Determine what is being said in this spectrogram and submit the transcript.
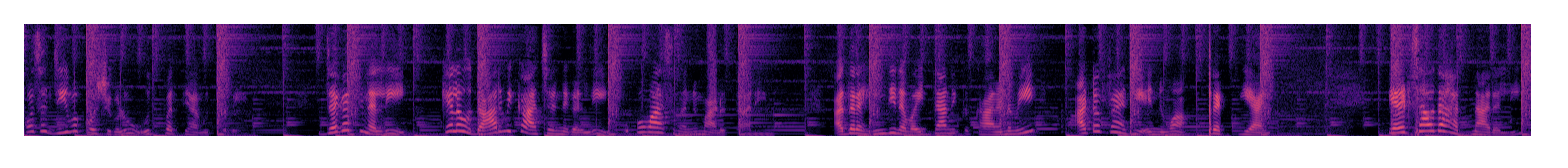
ಹೊಸ ಜೀವಕೋಶಗಳು ಉತ್ಪತ್ತಿಯಾಗುತ್ತವೆ. ಜಗತ್ತಿನಲ್ಲಿ ಕೆಲವು ಧಾರ್ಮಿಕ ಆಚರಣೆಗಳಲ್ಲಿ ಉಪವಾಸವನ್ನು ಮಾಡುತ್ತಾರೆ. ಅದರ ಹಿಂದಿನ ವೈಜ್ಞಾನಿಕ ಕಾರಣವೇ ಅಟೋಫ್ಯಾಜಿ ಎನ್ನುವ ಪ್ರಕ್ರಿಯೆ ಎರಡ್ ಸಾವಿರದ ಹದಿನಾರರಲ್ಲಿ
